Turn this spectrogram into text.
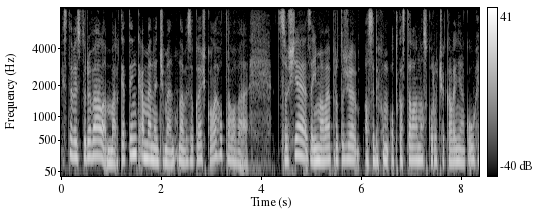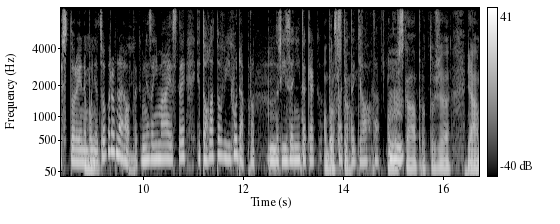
Vy jste vystudoval marketing a management na Vysoké škole hotelové. Což je zajímavé, protože asi bychom od Kastelána skoro čekali nějakou historii nebo mm. něco podobného. Mm. Tak mě zajímá, jestli je tohle to výhoda pro řízení, tak jak Obrovská. v podstatě teď děláte. Obrovská, mm. protože já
